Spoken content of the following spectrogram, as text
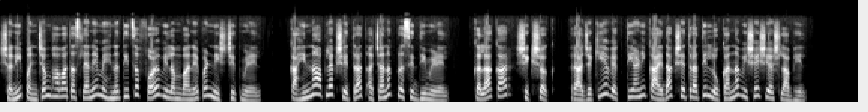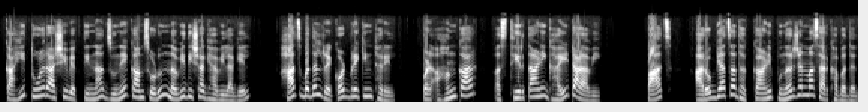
शनी पंचम भावात असल्याने मेहनतीचं फळ विलंबाने पण निश्चित मिळेल. काहींना आपल्या क्षेत्रात अचानक प्रसिद्धी मिळेल. कलाकार शिक्षक राजकीय व्यक्ती आणि कायदा क्षेत्रातील लोकांना विशेष यश लाभेल. काही तूळ राशी व्यक्तींना जुने काम सोडून नवी दिशा घ्यावी लागेल. हाच बदल रेकॉर्ड ब्रेकिंग ठरेल. पण अहंकार अस्थिरता आणि घाई टाळावी. पाच आरोग्याचा धक्का आणि पुनर्जन्मासारखा बदल.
